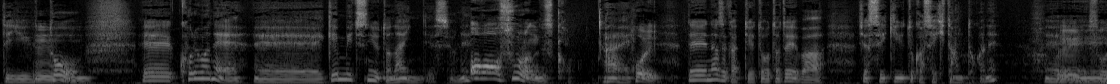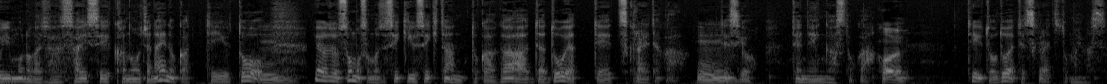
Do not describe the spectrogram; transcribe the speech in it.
ていうと、うんえーこれはね、えー厳密に言うとないんですよね。ああ、そうなんですか。はい、はい。でなぜかっていうと例えばじゃあ石油とか石炭とかね、えーええそういうものが再生可能じゃないのかっていうと、うん。いやそもそも石油石炭とかがじゃあどうやって作られたかですよ、天然ガスとか。はい。っていうとどうやって作られたと思います？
